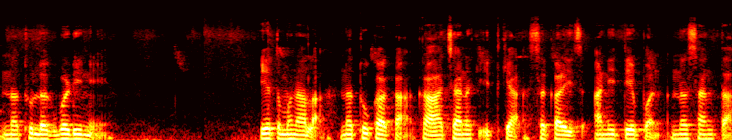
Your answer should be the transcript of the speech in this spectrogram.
नथू लगबडीने येत म्हणाला नथू काका का अचानक इतक्या सकाळीच? आणि ते पण न सांगता.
